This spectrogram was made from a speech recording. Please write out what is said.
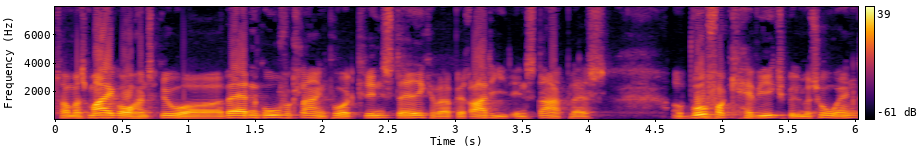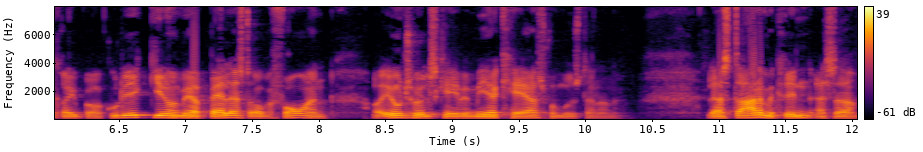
Thomas Meigård, han skriver, hvad er den gode forklaring på, at Grin stadig kan være berettiget en startplads? Og hvorfor kan vi ikke spille med to angriber? Kunne det ikke give noget mere ballast oppe foran, og eventuelt skabe mere kaos for modstanderne? Lad os starte med Grin. Altså,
